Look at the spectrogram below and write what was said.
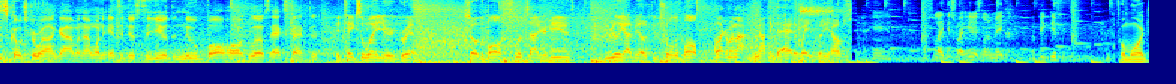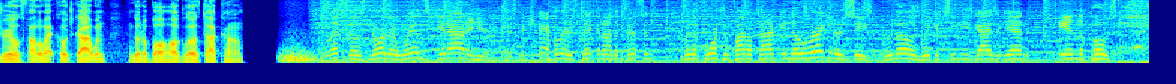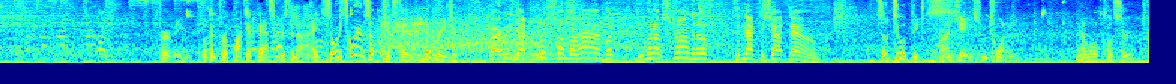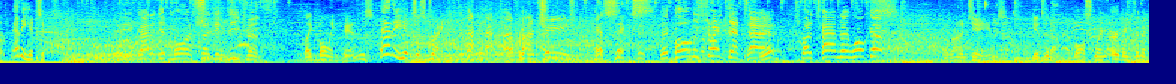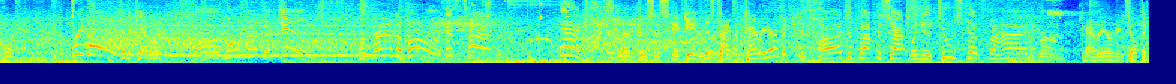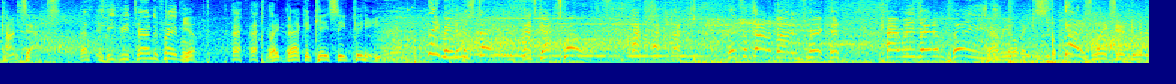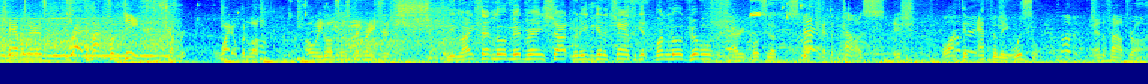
This is Coach Karan Godwin. I want to introduce to you the new Ball Hog Gloves X Factor. It takes away your grip. So the ball slips out of your hands. You really got to be able to control the ball. I like them a lot. You know, I think the added weight really helps. And I feel like this right here is going to make a big difference. For more drills, follow at Coach Godwin and go to ballhoggloves.com. Let those northern winds get out of here as the Cavaliers taking on the Pistons for the fourth and final time in the regular season. Who knows? We could see these guys again in the post. Irving looking for a pocket pass. He was denied. So he squares up and hits the mid-ranger. Kyrie got pushed from behind, but he went up strong enough to knock the shot down. So two apiece. LeBron James from 20. And a little closer. And he hits it. Yeah, you got to get more stuck in defense. Like bowling pins. And he hits a strike. LeBron James has six. They bowled a strike that time. Yep. By the time they woke up. LeBron James gives it up. Ball swing Irving from the corner. Three more for the Cavaliers. Ball movement again. Around the horn. This time. And square business again, this time from Kyrie Irving. It's hard to block a shot when you're two steps behind LeBron. Kyrie Irving felt the contact. That's, he's returned the favor. Yep. right back at KCP. They made a mistake. He's got 12. they forgot about him, Fred. Kyrie made him pay. Kyrie elevates. Got his legs into it. Cavaliers red hot from deep. Shumpert, wide open look. Oh, he loves those mid-rangers. He likes that little mid-range shot when he can get a chance to get one little dribble. Kyrie posted up Smith at the Palace. Ish blocked it after the whistle. And the foul drawn.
